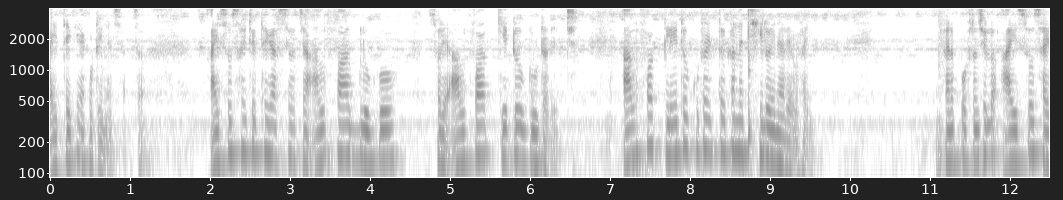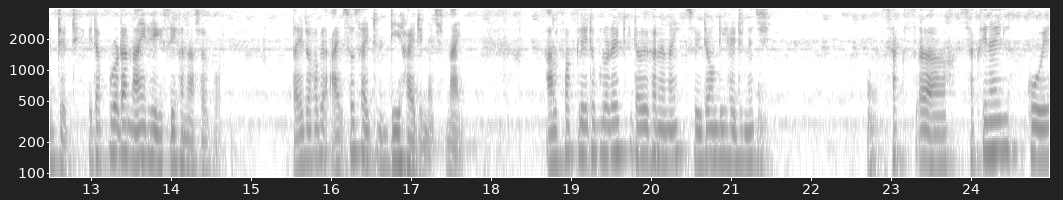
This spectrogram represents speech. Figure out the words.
আই থেকে অ্যাকোটিনেজ আচ্ছা। আইসোসাইটেড থেকে আসছে হচ্ছে alpha gluco sorry alpha keto glutarate alpha keto glutarate তো এখানে ছিলই না রে ভাই। এখানে প্রশ্ন ছিল আইসোসাইট্রেট, এটা পুরোটা নাই হয়ে গেছে এখানে আসার পর। তাই এটা হবে আইসোসাইট্রেট ডিহাইড্রিনেজ নাই। আলফা ক্লেটোক্লোরাইড, এটাও এখানে নাই সো এটাও ডিহাইড্রিনেজ সাকস সাকসিনাইল কোয়ে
